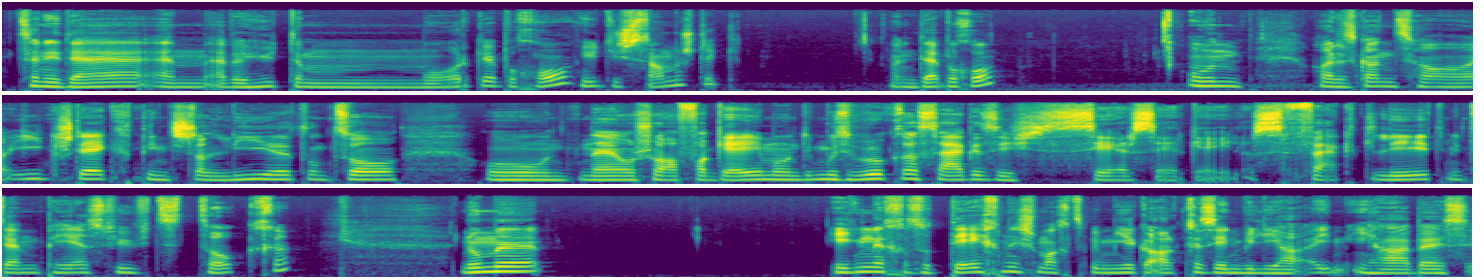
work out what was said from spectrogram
Jetzt habe ich den ähm, eben heute Morgen bekommen. Heute ist Samstag. Habe ich den bekommen. Und habe das Ganze eingesteckt, installiert und so. Und dann auch schon angefangen game. Und ich muss wirklich sagen, es ist sehr, sehr geil. Das Fact-Lied mit dem PS5 zu zocken. Nur, eigentlich, also technisch macht es bei mir gar keinen Sinn, weil ich, ich, habe es,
